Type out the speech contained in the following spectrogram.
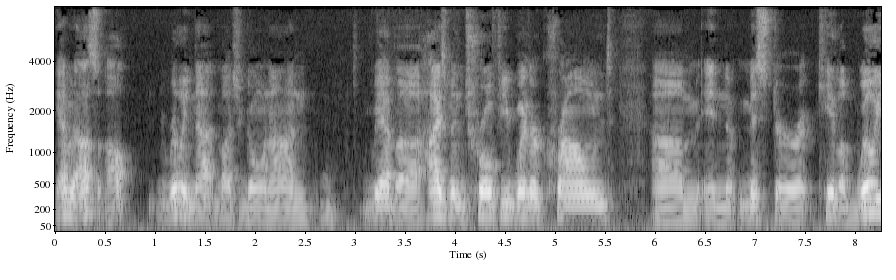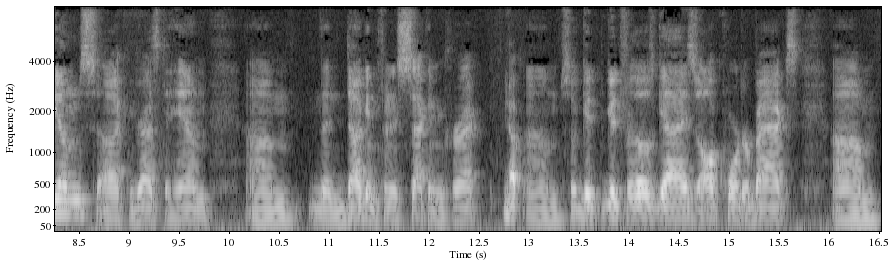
yeah, but also really not much going on. We have a Heisman Trophy winner crowned um, in Mr. Caleb Williams. Uh, congrats to him. Um, then Duggan finished second, correct? Yep. Um, so good, good for those guys. All quarterbacks. Um,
